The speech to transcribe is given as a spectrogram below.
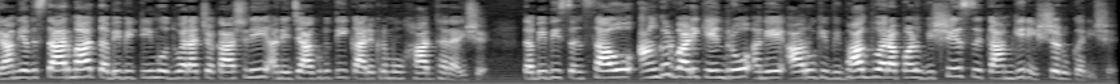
ગ્રામ્ય વિસ્તારમાં તબીબી ટીમો દ્વારા ચકાસણી અને જાગૃતિ કાર્યક્રમો હાથ ધરાય છે. તબીબી સંસ્થાઓ, આંગણવાડી કેન્દ્રો અને આરોગ્ય વિભાગ દ્વારા પણ વિશેષ કામગીરી શરૂ કરી છે.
